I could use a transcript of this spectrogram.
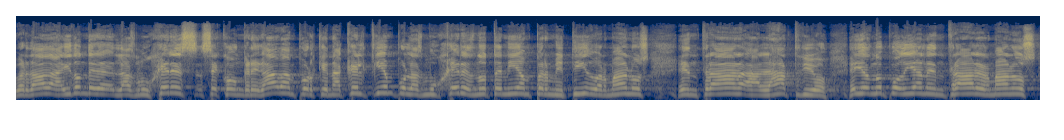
¿verdad? Ahí donde las mujeres se congregaban porque en aquel tiempo las mujeres no tenían permitido, hermanos, entrar al atrio. Ellas no podían entrar, hermanos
